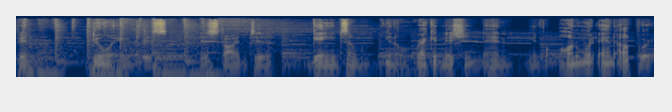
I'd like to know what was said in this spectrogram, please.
been doing is is starting to gain some you know recognition and you know onward and upward.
